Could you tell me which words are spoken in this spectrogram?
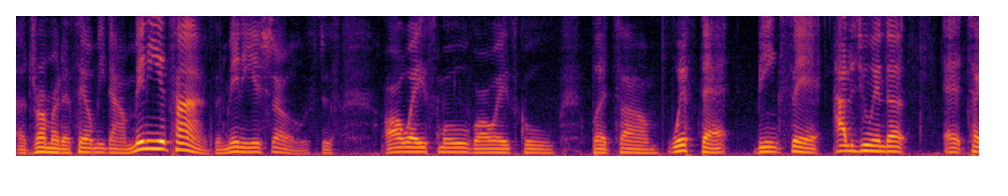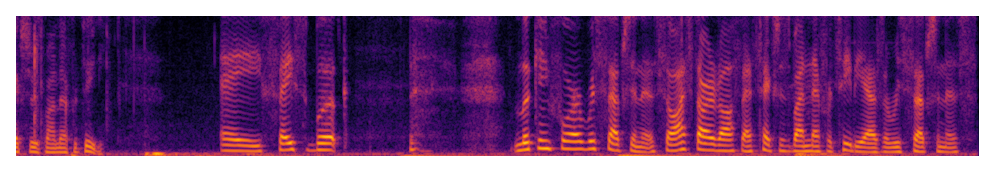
a drummer that's held me down many a times and many a shows. Just always smooth, always cool. But um, with that being said, how did you end up at Textures by Nefertiti? a Facebook looking for a receptionist. So I started off at Textures by Nefertiti as a receptionist.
